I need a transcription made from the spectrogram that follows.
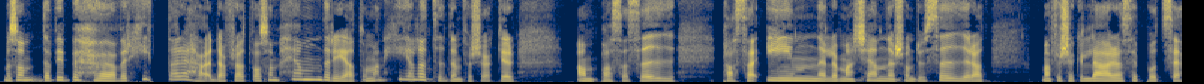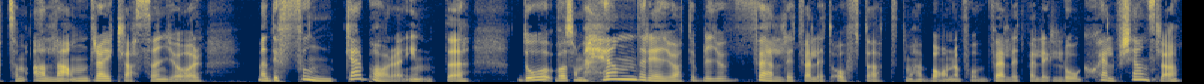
men som, där vi behöver hitta det här. Därför att vad som händer är att om man hela tiden försöker anpassa sig, passa in eller man känner som du säger att man försöker lära sig på ett sätt som alla andra i klassen gör, men det funkar bara inte. Då, vad som händer är ju att det blir ju väldigt, väldigt ofta att de här barnen får väldigt, väldigt låg självkänsla.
